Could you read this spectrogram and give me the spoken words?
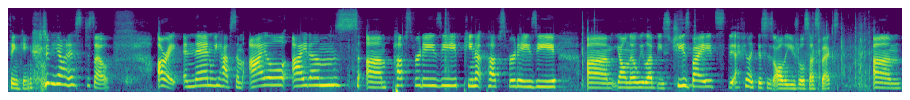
thinking, to be honest. So all right, and then we have some aisle items. Um, puffs for Daisy, peanut puffs for Daisy. Um, Y'all know we love these cheese bites. I feel like this is all the usual suspects. Um,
